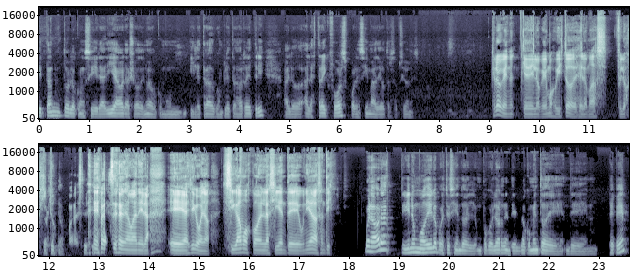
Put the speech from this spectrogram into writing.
qué tanto lo consideraría ahora yo de nuevo como un iletrado completo de Retri a, la Strike Force por encima de otras opciones. Creo que, de lo que hemos visto desde lo más flojito, para, decirlo de una manera. Eh, así que bueno, sigamos con la siguiente unidad, Santi. Bueno, ahora viene un modelo, porque estoy siguiendo un poco el orden del documento de, PP,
